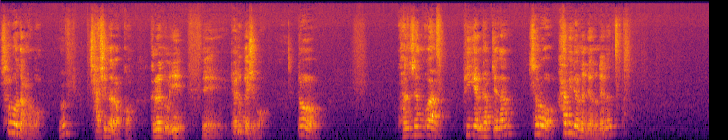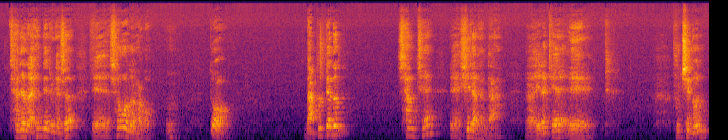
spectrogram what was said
성혼을 하고 어? 자식을 얻고 그런 운이 예, 되는 것이고 또 관성과 비견 갑제가 서로 합의되는 경우에는 자녀나 형제 중에서 예, 성혼을 하고 어? 또 나쁠 때는 상체 예, 실현한다. 아, 이렇게 예, 부친운,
